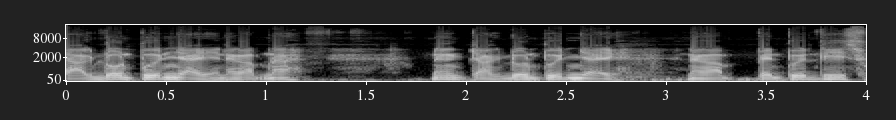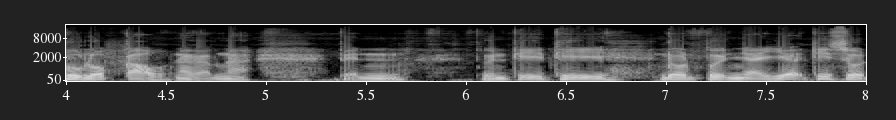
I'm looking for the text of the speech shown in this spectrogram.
จากโดนปืนใหญ่นะครับนะ นื่องจากโดนปืนใหญ่นะครับ เป็นพื้นที่สู้รบเก่านะครับนะเป็นพื้นที่ที่โดนปืนใหญ่เยอะที่สุด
